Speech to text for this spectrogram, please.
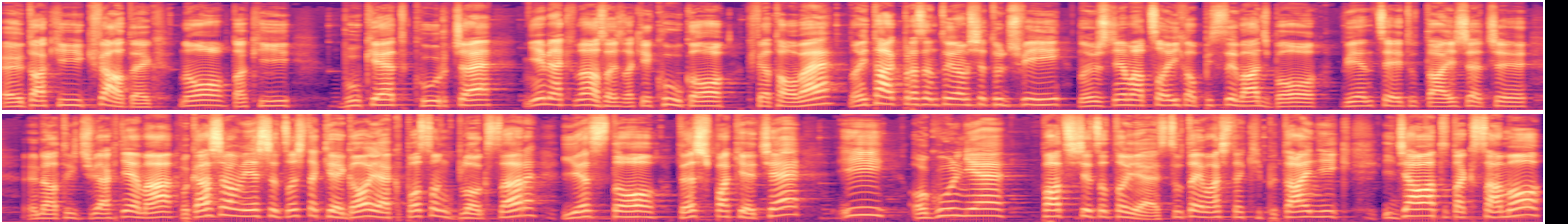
e, taki kwiatek. No, taki bukiet, kurcze. Nie wiem jak to nazwać, takie kółko kwiatowe. No i tak prezentują się tu drzwi. No już nie ma co ich opisywać, bo więcej tutaj rzeczy na tych drzwiach nie ma. Pokażę wam jeszcze coś takiego jak posąg Blockstar. Jest to też w pakiecie i ogólnie patrzcie co to jest. Tutaj macie taki pytajnik i działa to tak samo,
